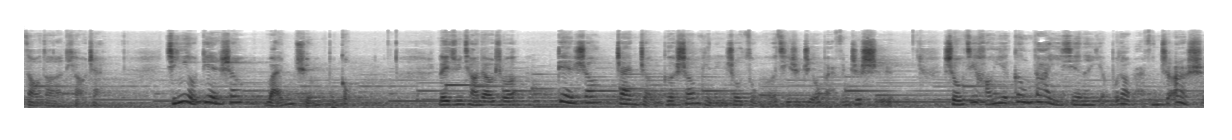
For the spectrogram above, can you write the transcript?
遭到了挑战，仅有电商完全不够。雷军强调说，电商占整个商品零售总额其实只有百分之十，手机行业更大一些呢，也不到百分之二十。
